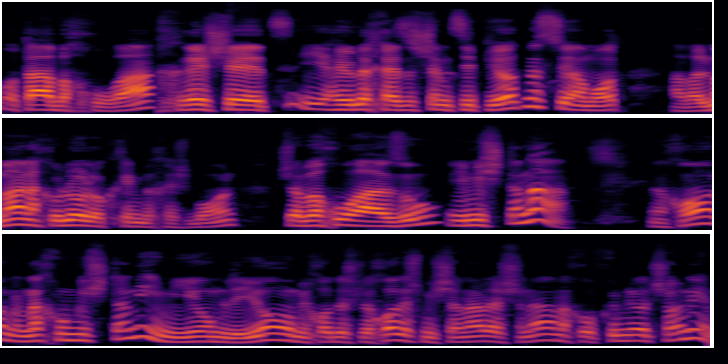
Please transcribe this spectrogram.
אותה הבחורה אחרי שהיו לך איזה שהן ציפיות מסוימות אבל מה אנחנו לא לוקחים בחשבון? שהבחורה הזו היא משתנה, נכון? אנחנו משתנים מיום ליום, מחודש לחודש, משנה לשנה, אנחנו הופכים להיות שונים.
